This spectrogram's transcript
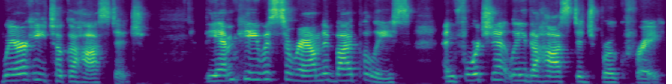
where he took a hostage. The MP was surrounded by police, and fortunately, the hostage broke free.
